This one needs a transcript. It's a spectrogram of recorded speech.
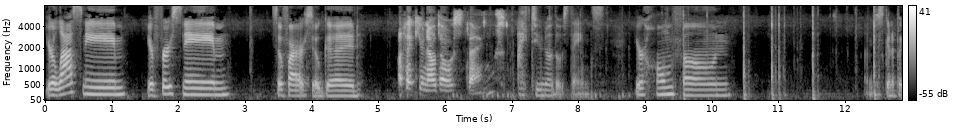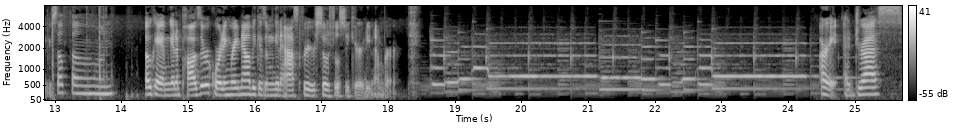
your last name, your first name. So far, so good. I think you know those things. I do know those things. Your home phone. I'm just gonna put your cell phone. Okay, I'm gonna pause the recording right now because I'm gonna ask for your social security number. All right, address.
